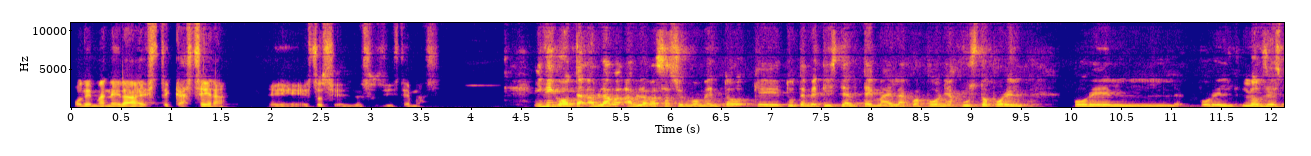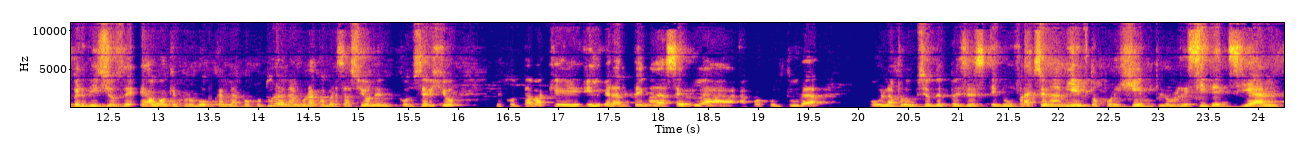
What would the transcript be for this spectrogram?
o de manera este, casera eh, estos, estos sistemas. Y digo, hablaba, hablabas hace un momento que tú te metiste al tema de la acuaponia justo por el, por, el, por el, los desperdicios de agua que provocan la acuacultura. En alguna conversación con Sergio me contaba que el gran tema de hacer la acuacultura o la producción de peces en un fraccionamiento, por ejemplo, residencial,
